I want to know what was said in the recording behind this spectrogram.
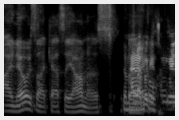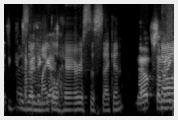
I know it's not Castellanos. The but- I know, but Michael- can somebody, Is somebody it Michael guess? Harris the second? Nope. Somebody no,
